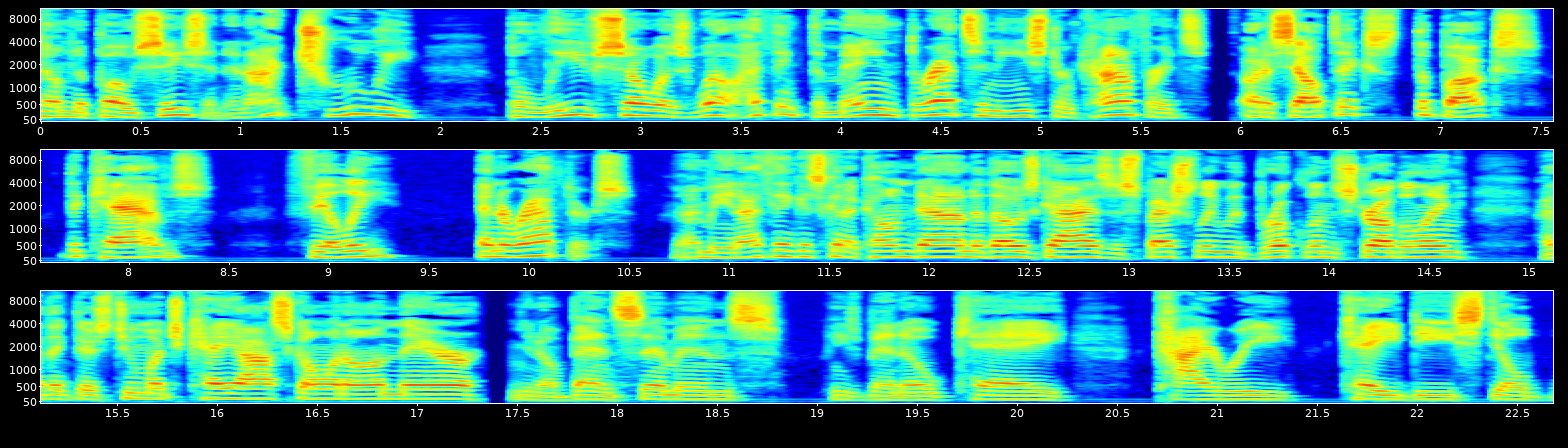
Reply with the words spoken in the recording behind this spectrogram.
come the postseason. And I truly believe so as well. I think the main threats in the Eastern Conference are the Celtics, the Bucks, the Cavs, Philly, and the Raptors. I mean, I think it's going to come down to those guys, especially with Brooklyn struggling. I think there's too much chaos going on there. You know, Ben Simmons, he's been okay. Kyrie, KD still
